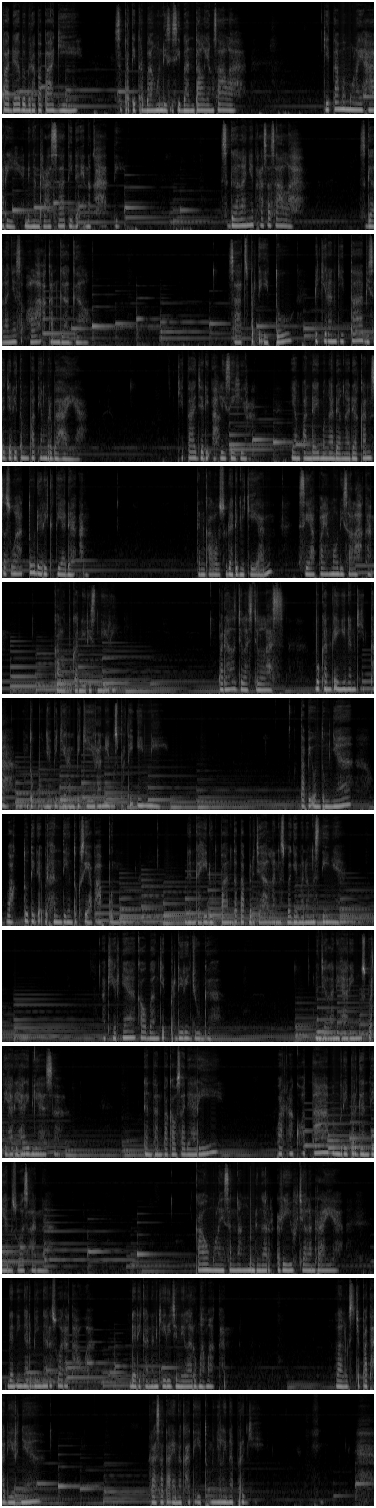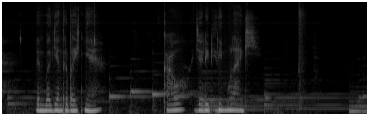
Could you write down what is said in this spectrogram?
Pada beberapa pagi, seperti terbangun di sisi bantal yang salah, kita memulai hari dengan rasa tidak enak hati. Segalanya terasa salah, segalanya seolah akan gagal. Saat seperti itu, pikiran kita bisa jadi tempat yang berbahaya. Kita jadi ahli sihir yang pandai mengada-ngadakan sesuatu dari ketiadaan. Dan kalau sudah demikian, siapa yang mau disalahkan kalau bukan diri sendiri? Padahal jelas-jelas bukan keinginan kita untuk punya pikiran-pikiran yang seperti ini. Tapi untungnya, waktu tidak berhenti untuk siapa pun kehidupan tetap berjalan sebagaimana mestinya. Akhirnya kau bangkit berdiri juga, menjalani harimu seperti hari-hari biasa, dan tanpa kau sadari, warna kota memberi pergantian suasana. Kau mulai senang mendengar riuh jalan raya dan ingar-bingar suara tawa dari kanan kiri jendela rumah makan. Lalu secepat hadirnya, rasa tak enak hati itu menyelinap pergi. Dan bagian terbaiknya, kau jadi dirimu lagi. thank you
